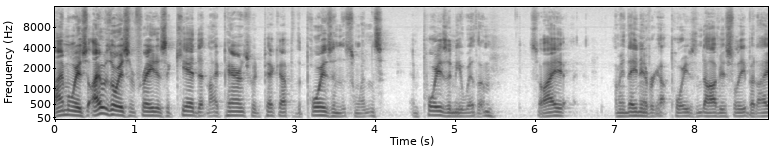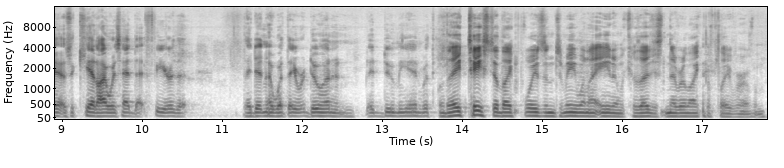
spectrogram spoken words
I'm always I was always afraid as a kid that my parents would pick up the poisonous ones and poison me with them. So I I mean, they never got poisoned, obviously, but I, as a kid, I always had that fear that they didn't know what they were doing and they'd do me in with. Well, they tasted like poison to me when I ate them because I just never liked the flavor of them.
